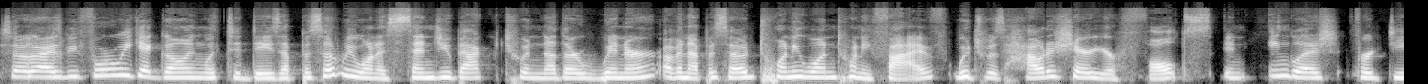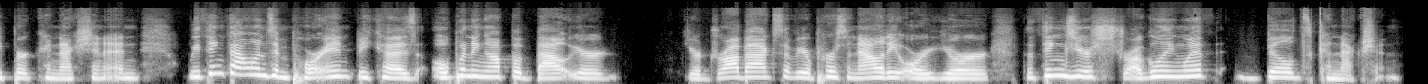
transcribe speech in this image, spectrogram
So, guys, before we get going with today's episode, we want to send you back to another winner of an episode 2125, which was how to share your faults in English for deeper connection. And we think that one's important because opening up about your your drawbacks of your personality or your the things you're struggling with builds connection.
